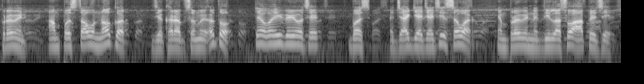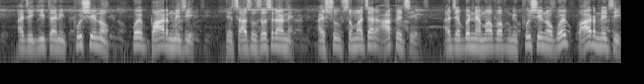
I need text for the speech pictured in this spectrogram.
પ્રવીણ આમ પસ્તાવો ન કર જે ખરાબ સમય હતો તે વહી ગયો છે બસ, જાગ્યા જ્યાંથી સવાર. એમ પ્રવીણને દિલાસો આપે છે. આજે ગીતાની ખુશીનો કોઈ પાર નથી. તે સાસુ સસરાને આ શુભ સમાચાર આપે છે. આજે બંને મા બાપની ખુશીનો કોઈ પાર નથી.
